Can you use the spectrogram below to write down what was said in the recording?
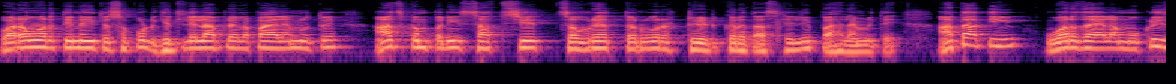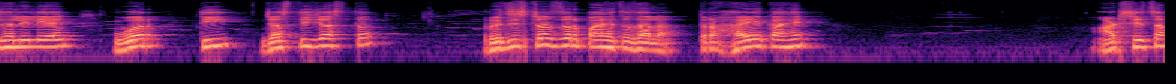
वारंवार तिनं इथं सपोर्ट घेतलेला आपल्याला पाहायला मिळतोय. आज कंपनी सातशे चौऱ्याहत्तरवर ट्रेड करत असलेली पाहायला मिळते. आता ती वर जायला मोकळी झालेली आहे. वर ती जास्तीत जास्त रेजिस्टन्स जर पाहायचा झाला तर हा एक आहे. आठशेचा.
